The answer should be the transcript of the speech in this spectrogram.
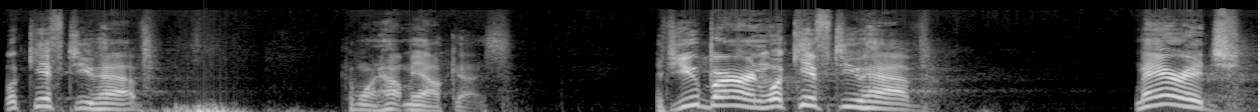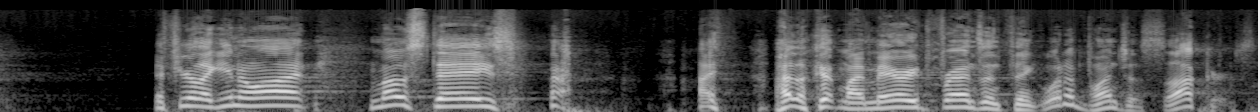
What gift do you have? Come on, help me out, guys. If you burn, what gift do you have? Marriage. If you're like, you know what, most days, I, I look at my married friends and think, what a bunch of suckers.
